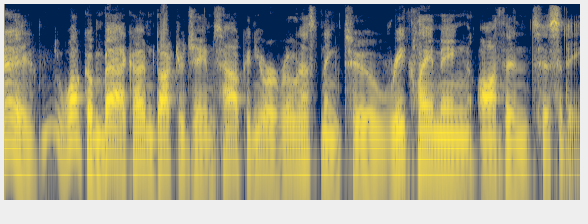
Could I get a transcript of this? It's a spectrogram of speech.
Houck. Welcome back. I'm Dr. James Houck, and you are listening to Reclaiming Authenticity.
